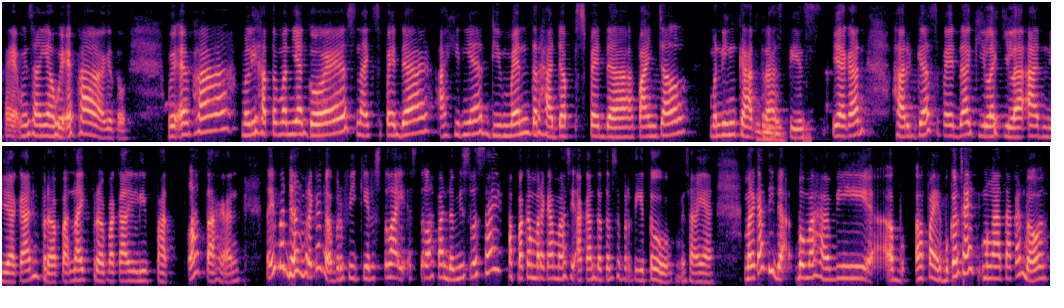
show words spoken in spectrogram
kayak misalnya WFH gitu. WFH melihat temannya goes naik sepeda, akhirnya demand terhadap sepeda pancal meningkat drastis, ya kan? Harga sepeda gila-gilaan, ya kan? Berapa naik berapa kali lipat, latah kan? Tapi padahal mereka nggak berpikir setelah setelah pandemi selesai, apakah mereka masih akan tetap seperti itu, misalnya? Mereka tidak memahami eh, apa ya? Bukan saya mengatakan bahwa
